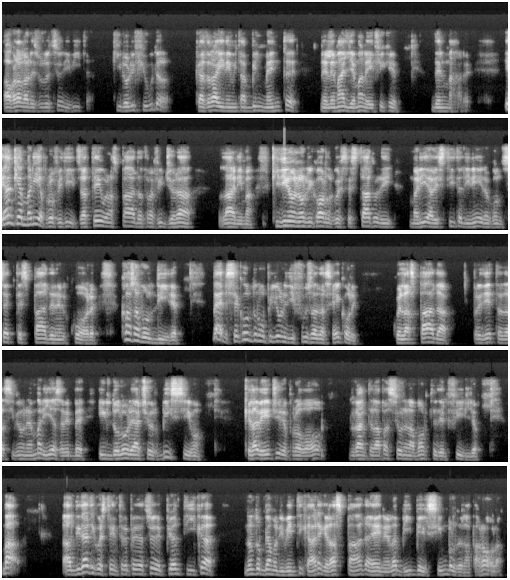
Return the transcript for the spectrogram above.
avrà la resurrezione di vita, chi lo rifiuta cadrà inevitabilmente nelle maglie malefiche del mare. E anche a Maria profetizza, a te una spada trafiggerà l'anima. Chi di noi non ricorda queste statue di Maria vestita di nero con sette spade nel cuore? Cosa vuol dire? Beh, secondo un'opinione diffusa da secoli, quella spada predetta da Simeone a Maria sarebbe il dolore acerbissimo che la Vergine provò durante la passione e la morte del figlio. Ma al di là di questa interpretazione più antica, non dobbiamo dimenticare che la spada è nella Bibbia il simbolo della parola.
